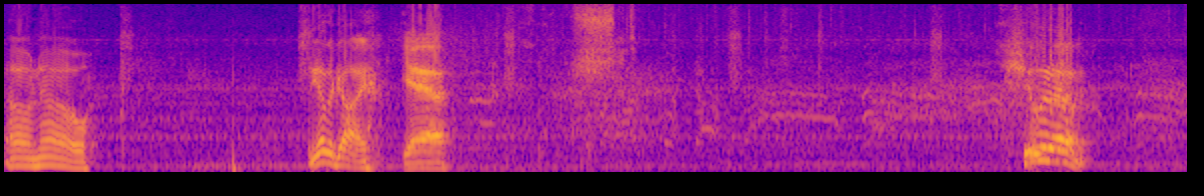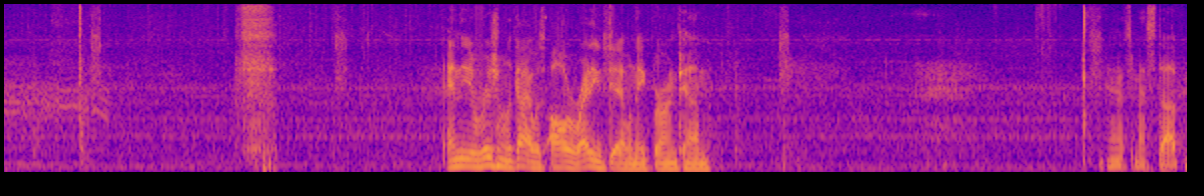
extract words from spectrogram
Oh no. The other guy. Yeah. Shoot him. And the original guy was already dead when they burned him. That's messed up.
